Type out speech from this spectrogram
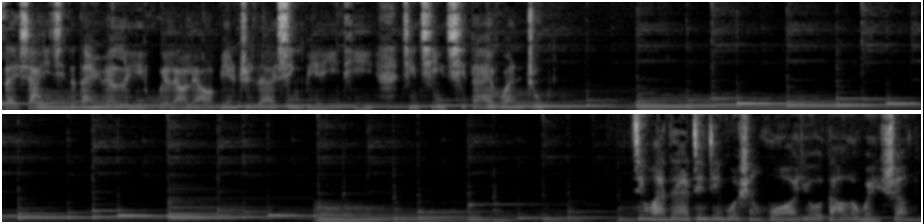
在下一期的单元里会聊聊编织的性别议题，敬请期待关注。今晚的静静过生活又到了尾声。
